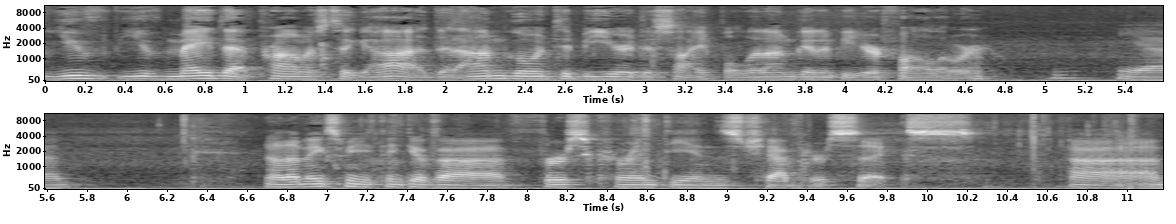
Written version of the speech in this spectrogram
you've you've made that promise to God that I'm going to be your disciple, that I'm going to be your follower. Yeah. Now that makes me think of uh, 1 Corinthians chapter 6. uh,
